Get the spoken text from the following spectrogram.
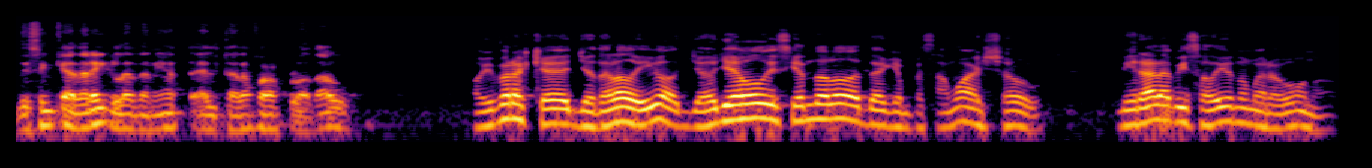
dicen que a Drake le tenía el teléfono explotado. Oye, pero es que yo te lo digo, yo llevo diciéndolo desde que empezamos el show. Mira el episodio número uno.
